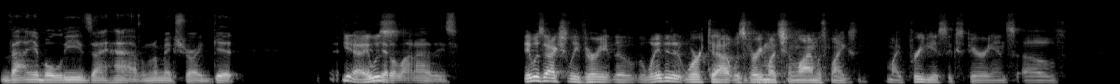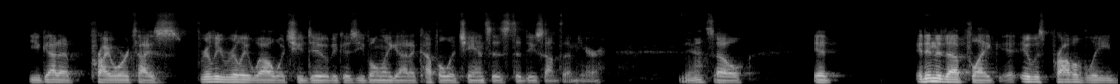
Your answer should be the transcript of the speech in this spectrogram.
valuable leads I have. I'm going to make sure I get yeah, it was get a lot out of these. it was actually very the, the way that it worked out was very much in line with my my previous experience of you got to prioritize really really well what you do because you've only got a couple of chances to do something here Yeah, so it it ended up like it, it was probably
